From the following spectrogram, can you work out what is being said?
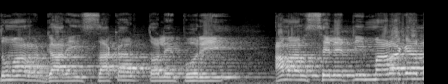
তোমার গাড়ি চাকার তলে পড়ে আমার ছেলেটি মারা গেল।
